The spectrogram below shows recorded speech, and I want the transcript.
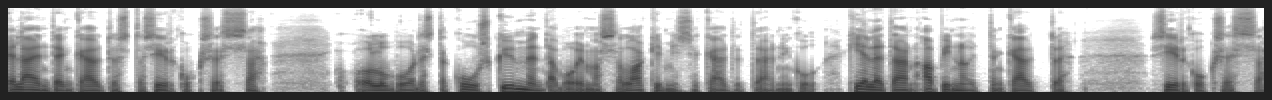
eläinten käytöstä sirkuksessa – ollut vuodesta 60 voimassa laki, missä käytetään, niin kuin, kielletään apinoiden käyttö sirkuksessa.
